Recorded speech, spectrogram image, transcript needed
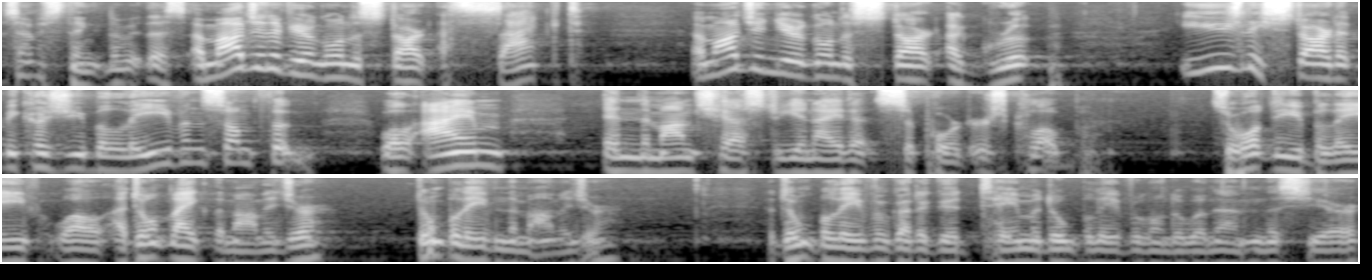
As I was thinking about this, imagine if you're going to start a sect. Imagine you're going to start a group. You usually start it because you believe in something. Well, I'm in the Manchester United Supporters Club. So, what do you believe? Well, I don't like the manager. Don't believe in the manager. I don't believe we've got a good team. I don't believe we're going to win anything this year.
